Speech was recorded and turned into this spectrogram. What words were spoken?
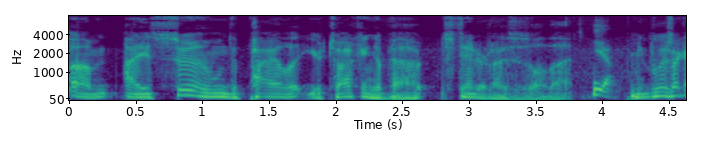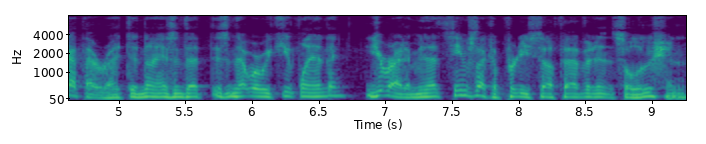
Um, I assume the pilot you're talking about standardizes all that. Yeah. I mean, Louise, I got that right, didn't I? Isn't that isn't that where we keep landing? You're right. I mean, that seems like a pretty self-evident solution.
